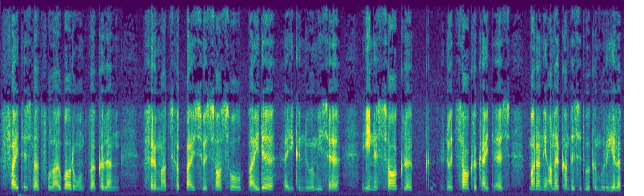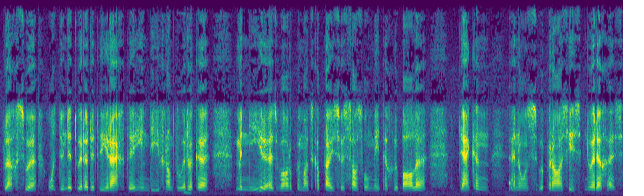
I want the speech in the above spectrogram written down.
feit is dat volhoubare ontwikkeling vir 'n maatskappy soos Sasol beide 'n ekonomiese en 'n saaklik noodsaaklikheid is maar aan die ander kant is dit ook 'n morele plig. So ons doen dit omdat dit die regte en die verantwoordelike manier is waarop 'n maatskappy so Sasol met 'n globale dekking in ons operasies nodig is.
